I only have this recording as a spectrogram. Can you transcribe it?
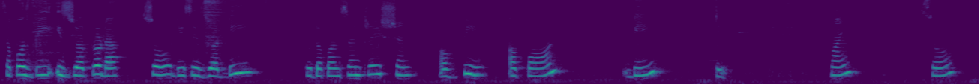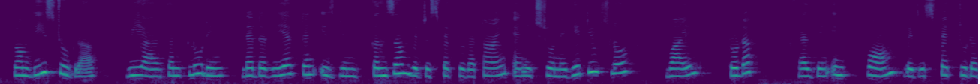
suppose B is your product. So this is your D to the concentration of B upon dt. Fine. So from these two graphs we are concluding that the reactant is being consumed with respect to the time and it show negative slope while product has been in form with respect to the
